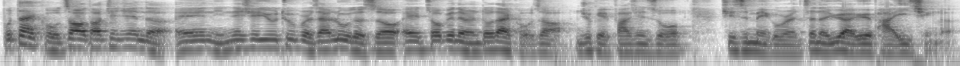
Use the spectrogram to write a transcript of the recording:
不戴口罩，到渐渐的，诶，你那些 YouTuber 在录的时候，诶，周边的人都戴口罩，你就可以发现说，其实美国人真的越来越怕疫情了。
